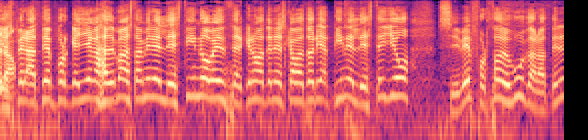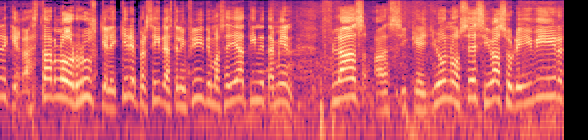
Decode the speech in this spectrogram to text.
y espérate porque llega además también el destino, Vencer que no va a tener excavatoria, tiene el destello, se ve forzado el búlgaro a tener que gastarlo, Rus que le quiere perseguir hasta el infinito y más allá, tiene también Flash, así que yo no sé si va a sobrevivir,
